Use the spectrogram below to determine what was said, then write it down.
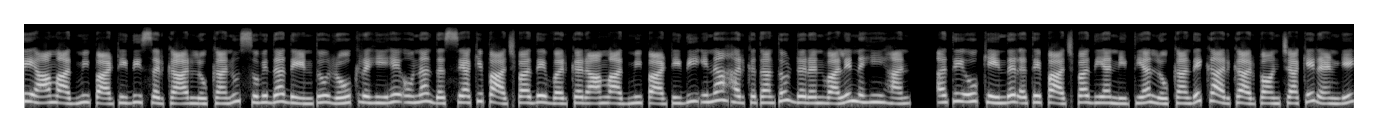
ਤੇ ਆਮ ਆਦਮੀ ਪਾਰਟੀ ਦੀ ਸਰਕਾਰ ਲੋਕਾਂ ਨੂੰ ਸੁਵਿਧਾ ਦੇਣ ਤੋਂ ਰੋਕ ਰਹੀ ਹੈ। ਉਹਨਾਂ ਦੱਸਿਆ ਕਿ ਭਾਜਪਾ ਦੇ ਵਰਕਰ ਆਮ ਆਦਮੀ ਪਾਰਟੀ ਦੀ ਇਨ੍ਹਾਂ ਹਰਕਤਾਂ ਤੋਂ ਡਰਨ ਵਾਲੇ ਨਹੀਂ ਹਨ ਅਤੇ ਉਹ ਕੇਂਦਰ ਅਤੇ ਭਾਜਪਾ ਦੀਆਂ ਨੀਤੀਆਂ ਲੋਕਾਂ ਦੇ ਘਰ-ਘਰ ਪਹੁੰਚਾ ਕੇ ਰਹਿਣਗੇ।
